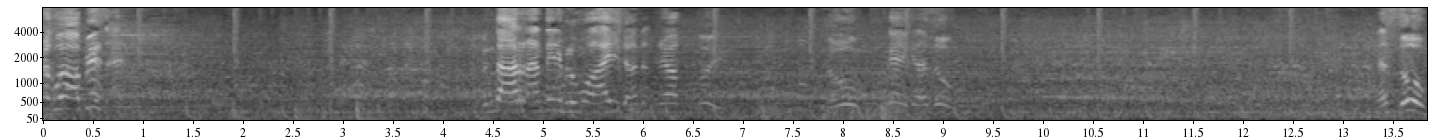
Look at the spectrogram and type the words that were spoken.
Suara gua habis. Bentar, nanti ini belum mulai, jangan teriak. Woi. Zoom. Oke, kita zoom. Let's zoom.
